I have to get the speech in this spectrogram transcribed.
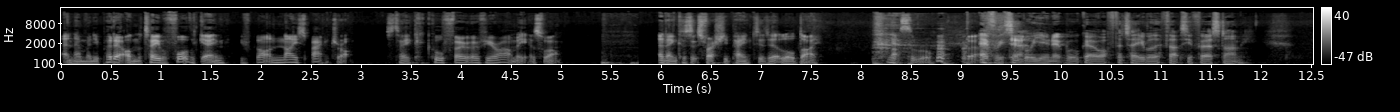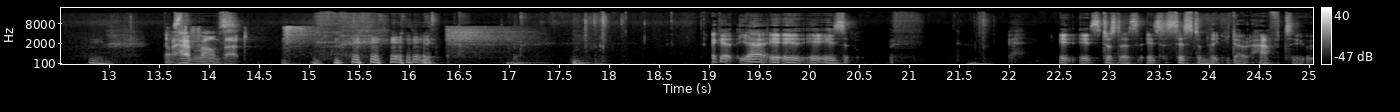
And then when you put it on the table for the game, you've got a nice backdrop to take a cool photo of your army as well and then because it's freshly painted, it'll all die. That's the rule. But, Every single yeah. unit will go off the table if that's your first army. Mm. I have found that. Again, yeah, it, it, it is. It, it's just a it's a system that you don't have to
